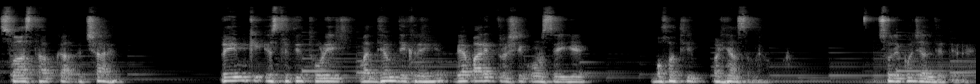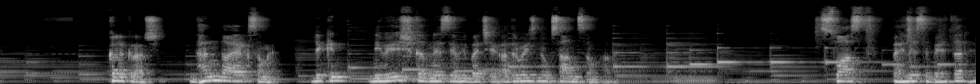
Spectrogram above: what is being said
स्वास्थ्य आपका अच्छा है। प्रेम की स्थिति थोड़ी मध्यम दिख रही है। व्यापारिक दृष्टिकोण से ये बहुत ही बढ़िया समय होगा। सूर्य को जल देते रहे। कर्क राशि, धनदायक समय। लेकिन निवेश करने से भी बचे अदरवाइज़ नुकसान संभव स्वास्थ्य पहले से बेहतर है।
